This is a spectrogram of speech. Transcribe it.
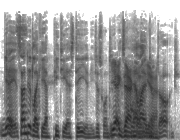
Yeah, it sounded like he had PTSD and he just wanted Yeah, to exactly, get hell out yeah. of Dodge.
